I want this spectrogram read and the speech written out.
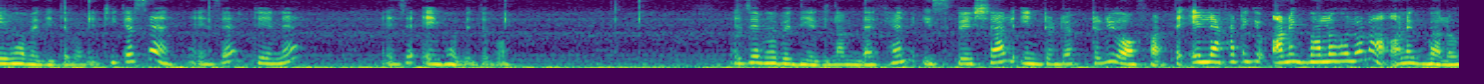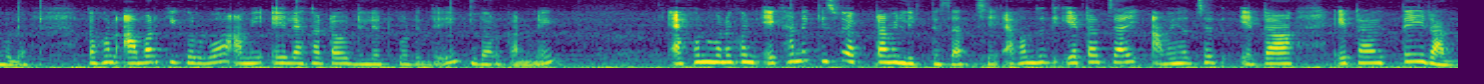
এইভাবে দিতে পারি, ঠিক আছে? এই যে টেনে, এই যে এইভাবে দেব। এই যে এভাবে দিয়ে দিলাম, দেখেন স্পেশাল ইন্ট্রোডাক্টরি অফার তো এই লেখাটা কি অনেক ভালো হলো না? অনেক ভালো হলো। তখন আবার কি করব? আমি এই লেখাটাও ডিলিট করে দিই, দরকার নেই। এখন মনে করেন এখানে কিছু একটা আমি লিখতে চাচ্ছি। এখন যদি এটা চাই, আমি হচ্ছে এটা, এটাতেই রাখব।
